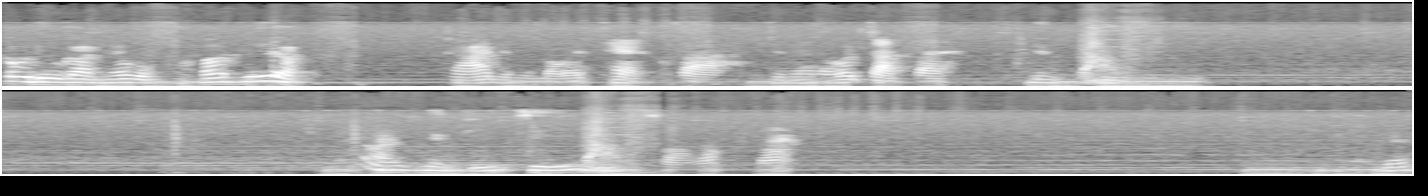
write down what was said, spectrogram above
ก็ไปดูกันนะผมสามารถเลือกการ์ดเนี่ยมันบอกว่าแท็กสามใช่ไหมเราก็จัดไปหนึ่งที อะหนึ่งทีสี่หนึ่งสองนะเนี่ย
